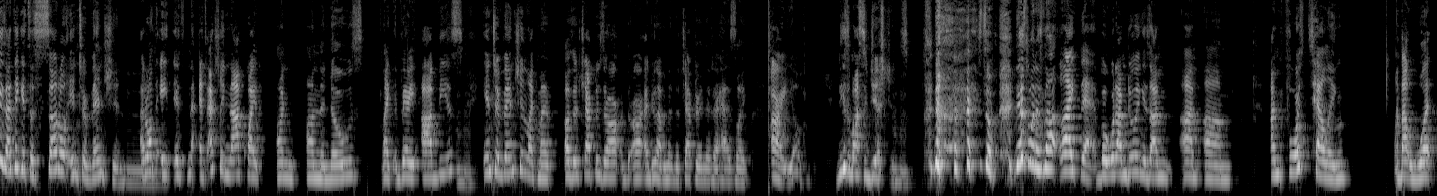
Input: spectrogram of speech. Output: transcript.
ways i think it's a subtle intervention mm-hmm. i don't mm. it, it's it's actually not quite on on the nose like very obvious mm-hmm. intervention like my other chapters are, are i do have another chapter in there that has like all right yo these are my suggestions mm-hmm. so this one is not like that but what i'm doing is i'm i'm um i'm forthtelling about what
